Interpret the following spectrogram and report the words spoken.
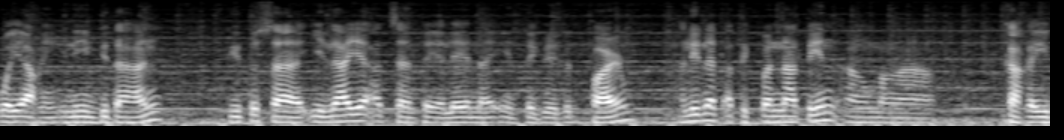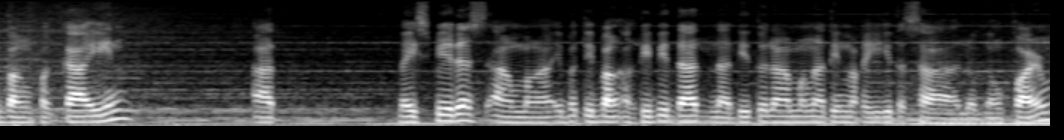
po ay aking iniimbitahan dito sa Ilaya at Santa Elena Integrated Farm. Halina't atikpan natin ang mga kakaibang pagkain at ma-experience ang mga iba't ibang aktibidad na dito lamang natin makikita sa loob ng farm.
